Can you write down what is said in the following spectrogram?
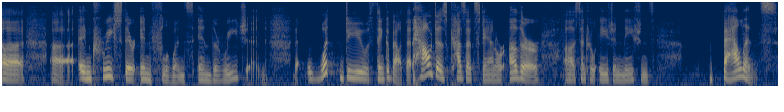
uh, uh, increase their influence in the region. What do you think about that? How does Kazakhstan or other uh, Central Asian nations balance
